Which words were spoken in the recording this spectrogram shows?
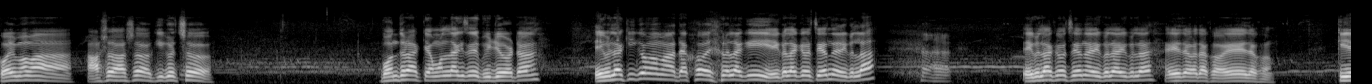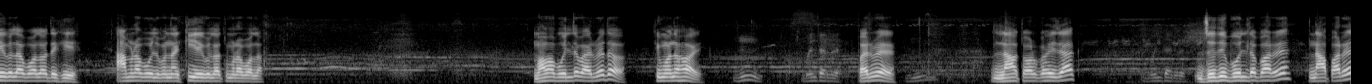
কই মামা, আসো আসো, কি করছ? বন্ধুরা, কেমন লাগছে ভিডিওটা? এগুলা কি গো মামা? দেখো, এগুলা কি? এগুলা কেউ চেনো, এগুলা? এগুলা কেউ চেনো এগুলা এগুলা। এই দেখো দেখো এই দেখো। কি এগুলা বলো দেখি। আমরা বলব না কি এগুলা তোমরা বলো। মামা বলতে পারবে তো? কি মনে হয়? পারবে। না তর্ক হয়ে যাক। যদি বলতে পারে না পারে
